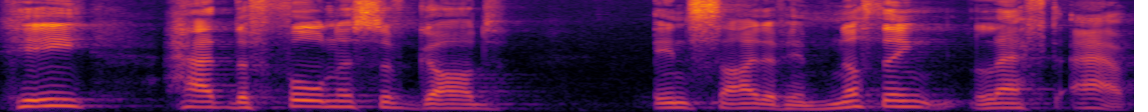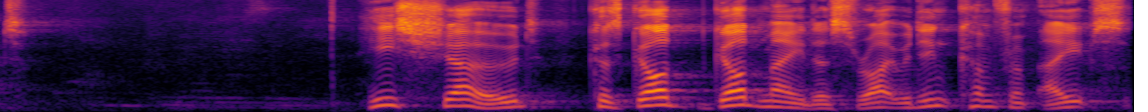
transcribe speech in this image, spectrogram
he had the fullness of God inside of him, nothing left out. He showed, because God, God made us, right? We didn't come from apes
